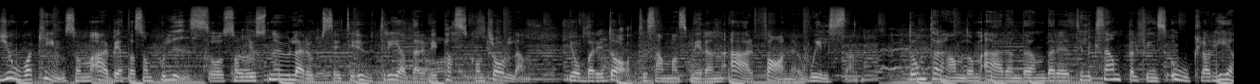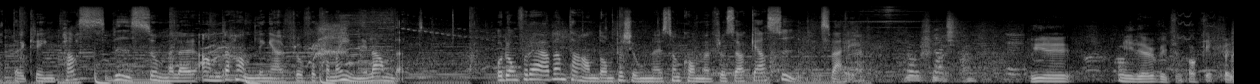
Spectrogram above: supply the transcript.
Joakim som arbetar som polis och som just nu lär upp sig till utredare vid passkontrollen jobbar idag tillsammans med den erfarne Wilson. De tar hand om ärenden där det till exempel finns oklarheter kring pass, visum eller andra handlingar för att få komma in i landet. Och de får även ta hand om personer som kommer för att söka asyl i Sverige. You need everything. Okay, fine.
